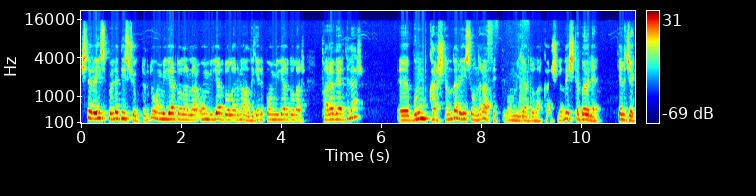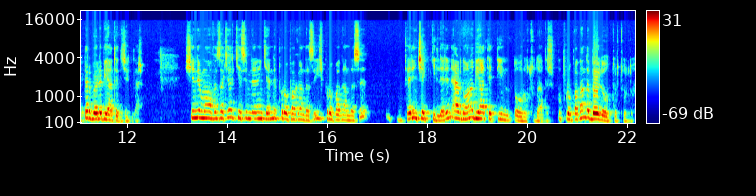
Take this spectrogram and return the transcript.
İşte reis böyle diz çöktürdü. 10 milyar dolarlar 10 milyar dolarını aldı. Gelip 10 milyar dolar para verdiler. Ee, bunun karşılığında reis onları affetti. 10 milyar dolar karşılığında işte böyle gelecekler, böyle biat edecekler. Şimdi muhafazakar kesimlerin kendi propagandası, iç propagandası Perinçekgillerin Erdoğan'a biat ettiğin doğrultudadır. Bu propaganda böyle oturtuldu.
